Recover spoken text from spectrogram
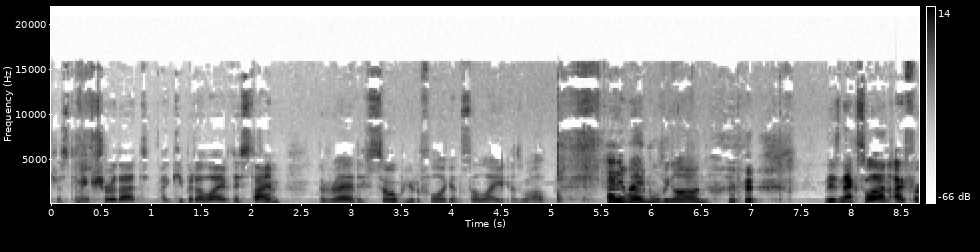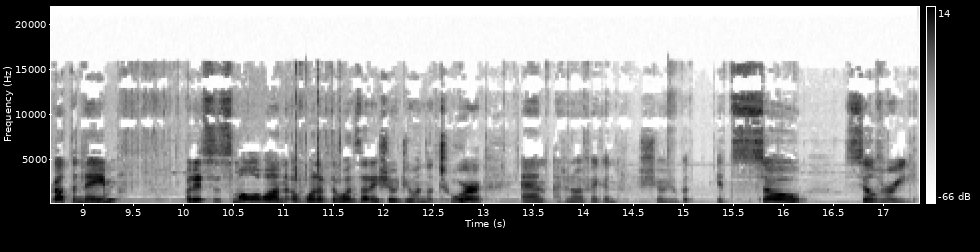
Just to make sure that I keep it alive this time. The red is so beautiful against the light as well. Anyway, moving on. this next one, I forgot the name. But it's a small one of one of the ones that I showed you on the tour. And I don't know if I can show you, but it's so silvery.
